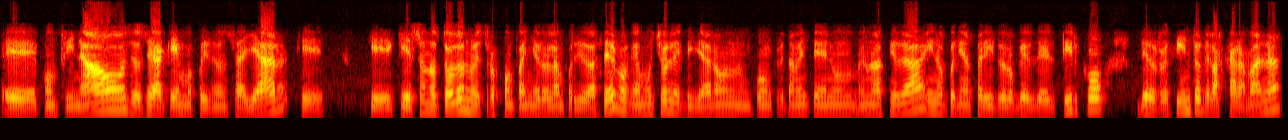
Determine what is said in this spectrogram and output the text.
eh, confinados, o sea que hemos podido ensayar, que, que, eso no todos nuestros compañeros lo han podido hacer, porque a muchos le pillaron concretamente en, en una ciudad y no podían salir de lo que es del circo, del recinto, de las caravanas.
